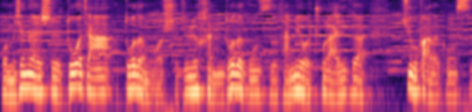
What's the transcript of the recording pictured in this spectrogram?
我们现在是多加多的模式，就是很多的公司还没有出来一个巨无霸的公司。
